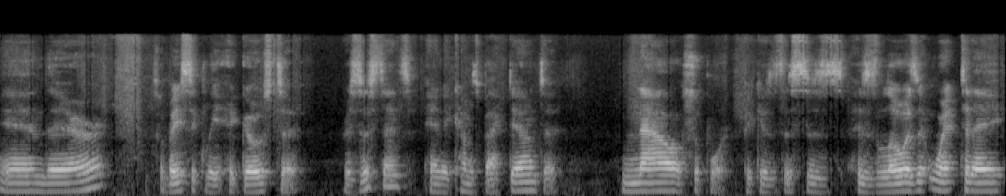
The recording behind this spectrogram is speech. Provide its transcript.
and there. So basically it goes to resistance and it comes back down to now support because this is as low as it went today.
